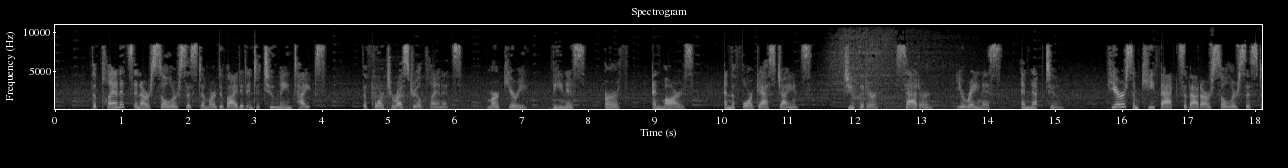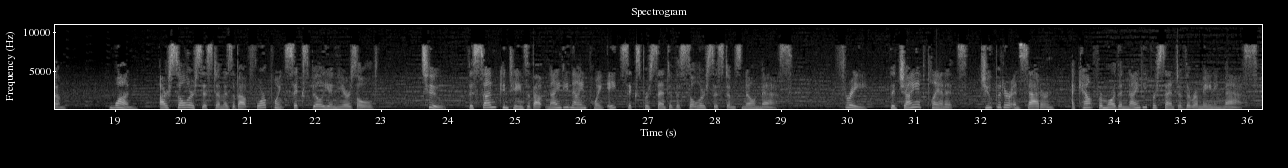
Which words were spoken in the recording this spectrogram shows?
The planets in our solar system are divided into two main types. The four terrestrial planets, Mercury, Venus, Earth, and Mars, and the four gas giants, Jupiter, Saturn, Uranus, and Neptune. Here are some key facts about our solar system. 1. Our solar system is about 4.6 billion years old. 2. The Sun contains about 99.86% of the solar system's known mass. 3. The giant planets, Jupiter and Saturn, account for more than 90% of the remaining mass.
